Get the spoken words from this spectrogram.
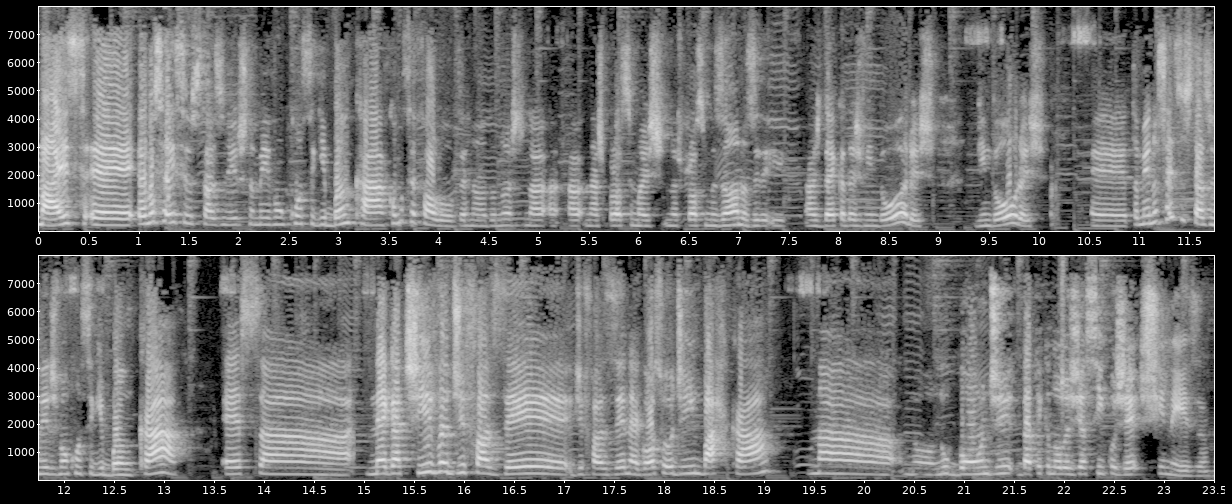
Mas é, eu não sei se os Estados Unidos também vão conseguir bancar, como você falou, Fernando, nas, na, nas próximas, nos próximos anos e, e as décadas vindouras, vindouras é, também não sei se os Estados Unidos vão conseguir bancar essa negativa de fazer, de fazer negócio ou de embarcar na, no, no bonde da tecnologia 5G chinesa.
